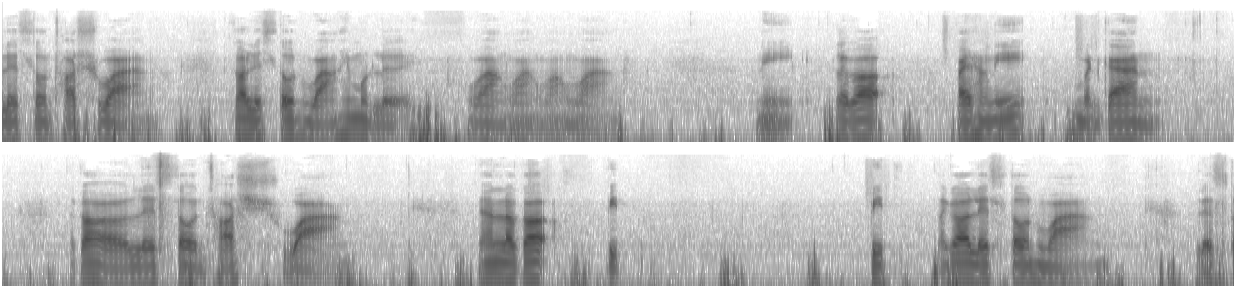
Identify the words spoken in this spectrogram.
เลสโตนทอชวาง ก็เลสโตนวางให้หมดเลย วางวางวางวาง นี่ แล้วก็ไปทางนี้เหมือนกัน แล้วก็เลสโตนทอชวาง นั้นเราก็ปิด ปิด แล้วก็เลสโตนวาง เลสโต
